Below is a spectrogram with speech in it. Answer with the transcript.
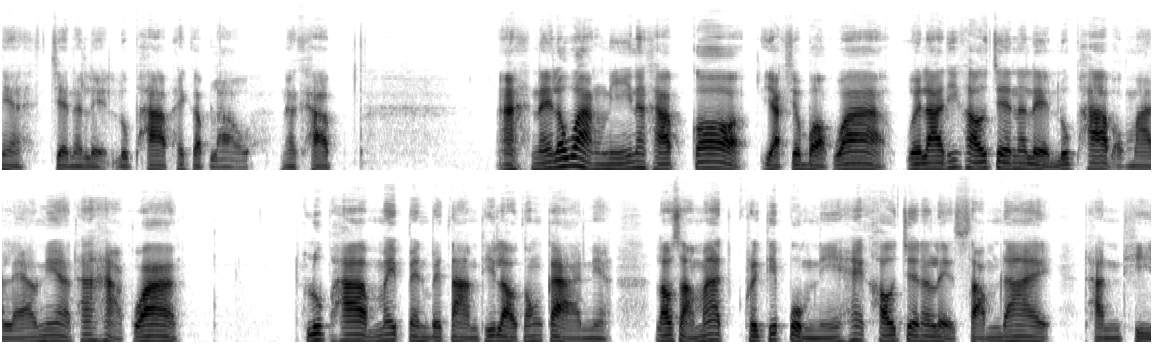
เนี่ย generate รูปภาพให้กับเรานะครับอะในระหว่างนี้นะครับก็อยากจะบอกว่าเวลาที่เขาเจเนเรตรูปภาพออกมาแล้วเนี่ยถ้าหากว่ารูปภาพไม่เป็นไปตามที่เราต้องการเนี่ยเราสามารถคลิกที่ปุ่มนี้ให้เขาเจเนเรตซ้ำได้ทันที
